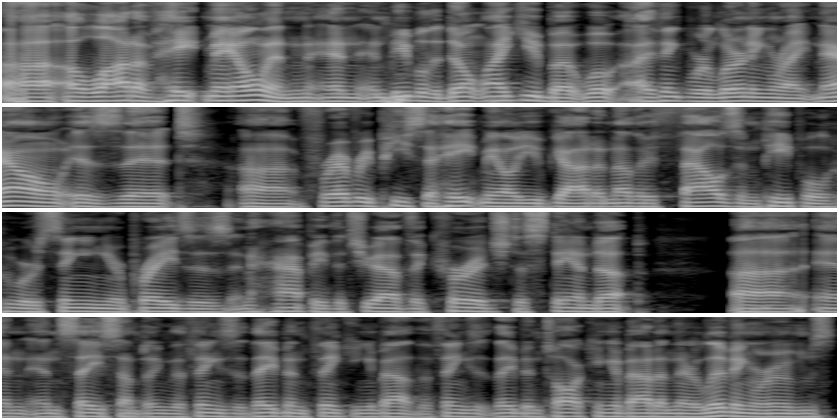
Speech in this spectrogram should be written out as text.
uh, a lot of hate mail and, and and people that don't like you. But what I think we're learning right now is that uh, for every piece of hate mail, you've got another thousand people who are singing your praises and happy that you have the courage to stand up uh, and and say something. The things that they've been thinking about, the things that they've been talking about in their living rooms.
